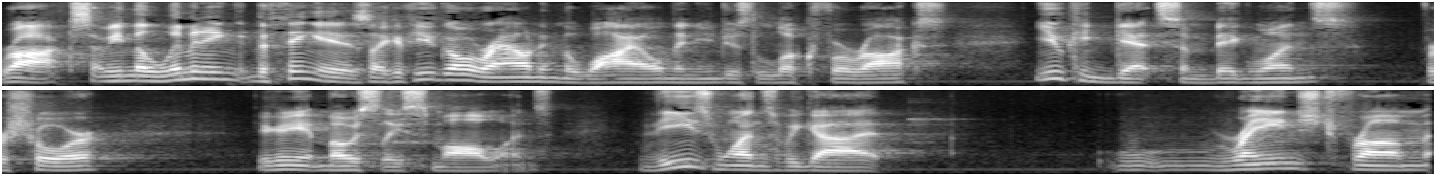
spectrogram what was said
rocks. I mean, the limiting, the thing is, like, if you go around in the wild and you just look for rocks, you can get some big ones for sure. You're to get mostly small ones. These ones we got ranged from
